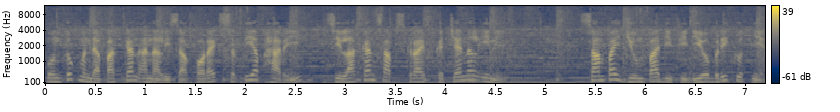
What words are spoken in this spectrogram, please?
Untuk mendapatkan analisa forex setiap hari, silakan subscribe ke channel ini. Sampai jumpa di video berikutnya.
